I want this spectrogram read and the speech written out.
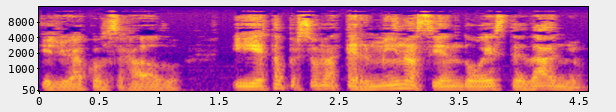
que yo he aconsejado y esta persona termina haciendo este daño.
